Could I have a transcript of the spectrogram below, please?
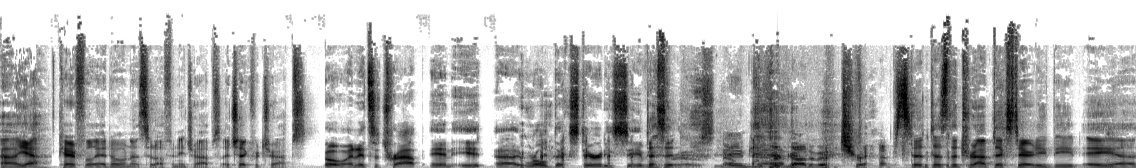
Uh, yeah, carefully. I don't want to set off any traps. I check for traps. Oh, and it's a trap, and it uh, rolled dexterity saving Does it? throws. No, Andrew forgot about traps. D- does the trap dexterity beat a? Uh,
